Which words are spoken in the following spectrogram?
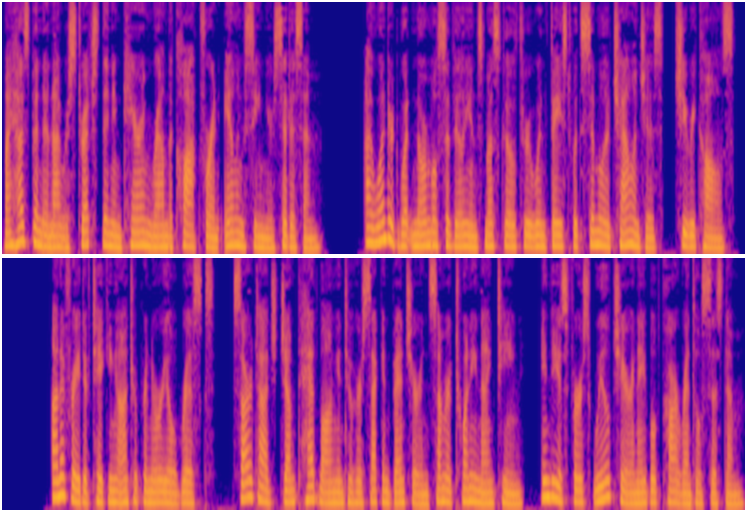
my husband and I were stretched thin in caring round the clock for an ailing senior citizen. I wondered what normal civilians must go through when faced with similar challenges, she recalls. Unafraid of taking entrepreneurial risks, Sartaj jumped headlong into her second venture in summer 2019, India's first wheelchair enabled car rental system.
